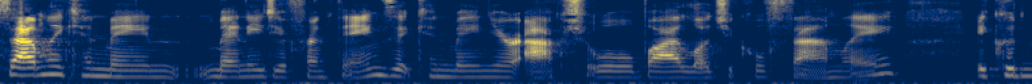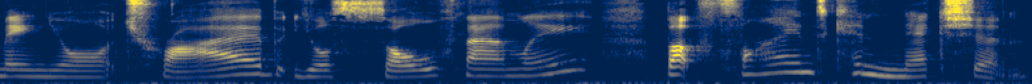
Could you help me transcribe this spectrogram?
family can mean many different things. It can mean your actual biological family, it could mean your tribe, your soul family, but find connection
